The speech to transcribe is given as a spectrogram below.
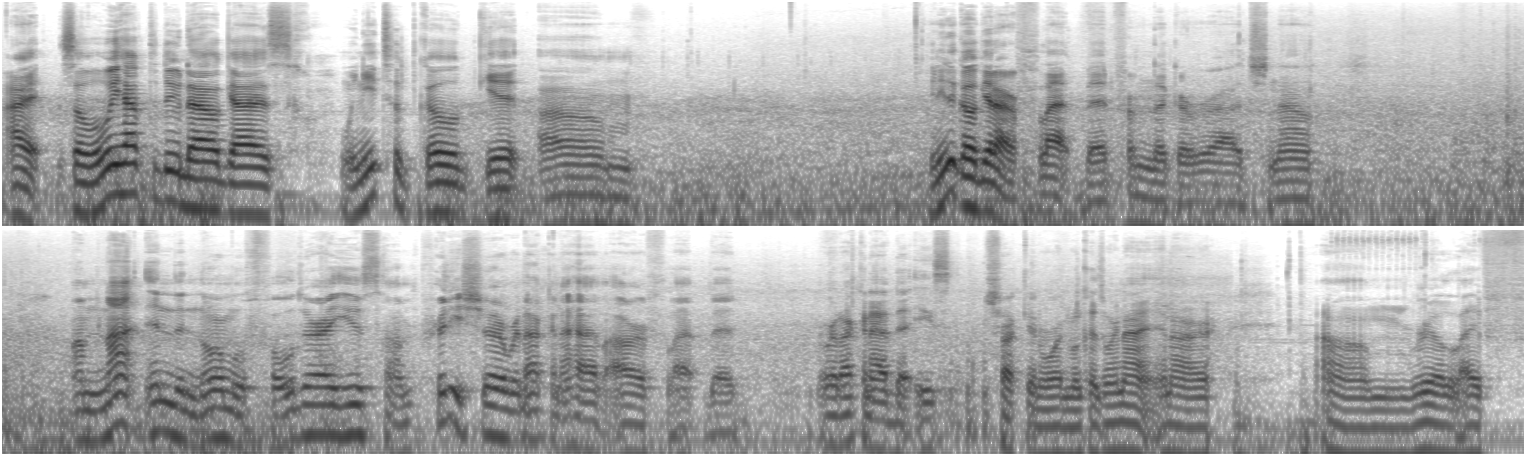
Alright, so what we have to do now, guys, we need to go get, um, we need to go get our flatbed from the garage now. I'm not in the normal folder I use, so I'm pretty sure we're not going to have our flatbed. We're not going to have the Ace trucking one because we're not in our um, real life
